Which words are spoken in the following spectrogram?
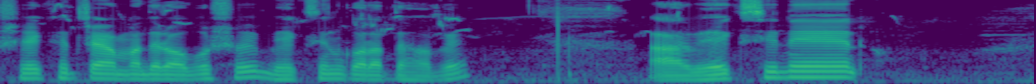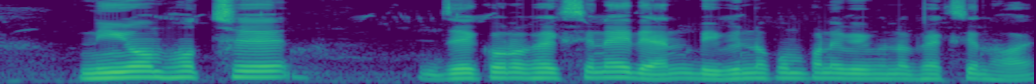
সেক্ষেত্রে আমাদের অবশ্যই ভ্যাকসিন করাতে হবে। আর ভ্যাকসিনের নিয়ম হচ্ছে যে কোনো ভ্যাকসিনেই দেন, বিভিন্ন কোম্পানির বিভিন্ন ভ্যাকসিন হয়।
